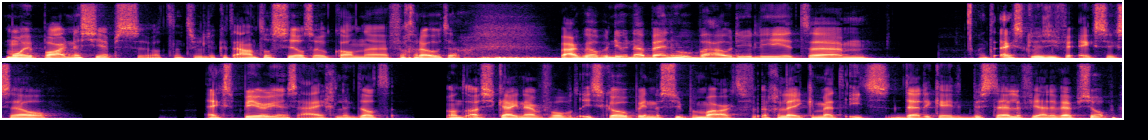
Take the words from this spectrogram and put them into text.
Mooie partnerships, wat natuurlijk het aantal sales ook kan vergroten. Waar ik wel benieuwd naar ben, hoe behouden jullie het, um, het exclusieve XXL experience eigenlijk? Dat Want als je kijkt naar bijvoorbeeld iets kopen in de supermarkt... vergeleken met iets dedicated bestellen via de webshop...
